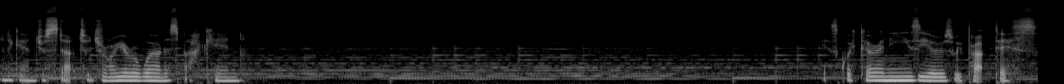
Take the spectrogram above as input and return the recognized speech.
And again, just start to draw your awareness back in. Gets quicker and easier as we practice.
